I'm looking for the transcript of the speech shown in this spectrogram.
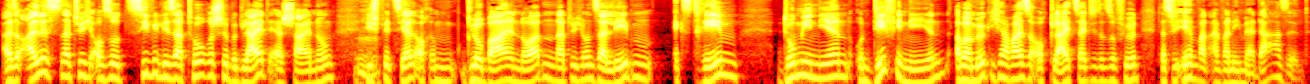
Also alles natürlich auch so zivilisatorische Begleiterscheinungen, mhm. die speziell auch im globalen Norden natürlich unser Leben extrem dominieren und definieren, aber möglicherweise auch gleichzeitig dazu führen, dass wir irgendwann einfach nicht mehr da sind.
